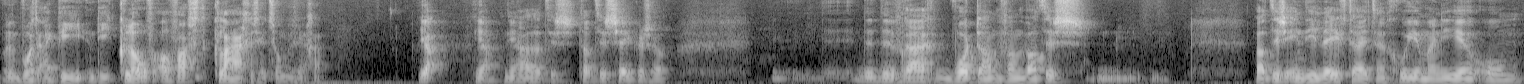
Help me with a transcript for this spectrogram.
wordt eigenlijk die, die kloof alvast klaargezet, zullen we zeggen. Ja, ja, ja dat, is, dat is zeker zo de, de vraag wordt dan van wat is, wat is in die leeftijd een goede manier om,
